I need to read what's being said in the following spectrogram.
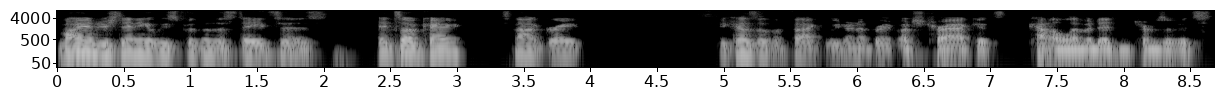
my understanding, at least within the states, is it's okay. It's not great because of the fact that we don't have very much track. It's kind of limited in terms of its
